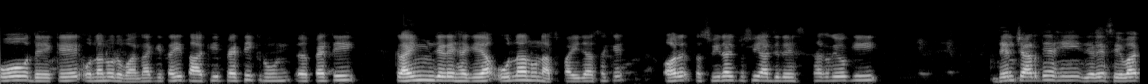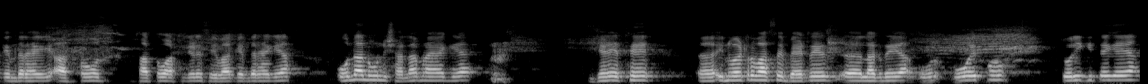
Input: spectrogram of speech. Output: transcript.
ਉਹ ਦੇ ਕੇ ਉਹਨਾਂ ਨੂੰ ਰਵਾਨਾ ਕੀਤਾ ਸੀ ਤਾਂ ਕਿ ਪੈਟੀ ਕਾਨੂੰਨ ਪੈਟੀ ਕ੍ਰਾਈਮ ਜਿਹੜੇ ਹੈਗੇ ਆ, ਉਹਨਾਂ ਨੂੰ ਨੱਥ ਪਾਈ ਜਾ ਸਕੇ। ਔਰ ਤਸਵੀਰਾਂ ਤੁਸੀਂ ਅੱਜ ਦੇਖ ਸਕਦੇ ਹੋ ਕਿ ਦਿਨ ਚੜ੍ਹਦਿਆਂ ਹੀ ਜਿਹੜੇ ਸੇਵਾ ਕੇਂਦਰ ਹੈਗੇ 8 ਤੋਂ 7 ਤੋਂ 8 ਜਿਹੜੇ ਸੇਵਾ ਕੇਂਦਰ ਹੈਗੇ ਆ, ਉਹਨਾਂ ਨੂੰ ਨਿਸ਼ਾਨਾ ਬਣਾਇਆ ਗਿਆ। ਜਿਹੜੇ ਇੱਥੇ ਇਨਵਰਟਰ ਵਾਸਤੇ ਬੈਟਰੀ ਲੱਗਦੇ ਆ, ਉਹ ਉਹ ਇੱਥੋਂ ਚੋਰੀ ਕੀਤੇ ਗਏ ਆ।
